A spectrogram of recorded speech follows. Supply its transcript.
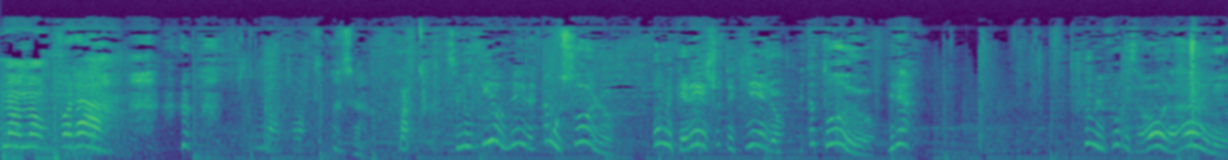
No, no, estamos solos. Vos me querés, yo te quiero. Está todo. Mirá. No me enfoques ahora, dale.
